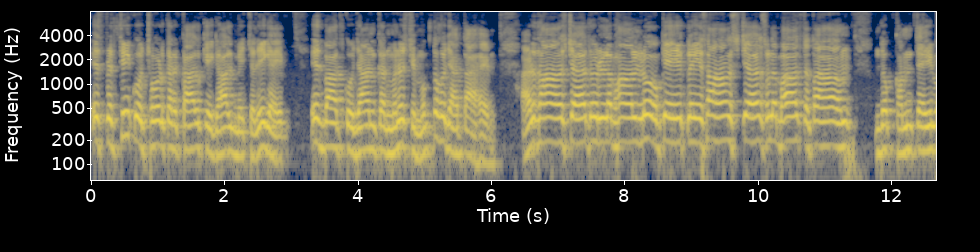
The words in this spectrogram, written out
इस पृथ्वी को छोड़कर काल के गाल में चले गए। इस बात को जानकर मनुष्य मुक्त हो जाता है। अर्धांश्च दुर्लभान लोके क्लेशांश्च सुलभा दुखम चैव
